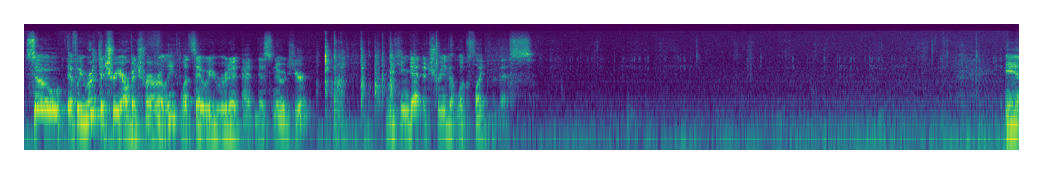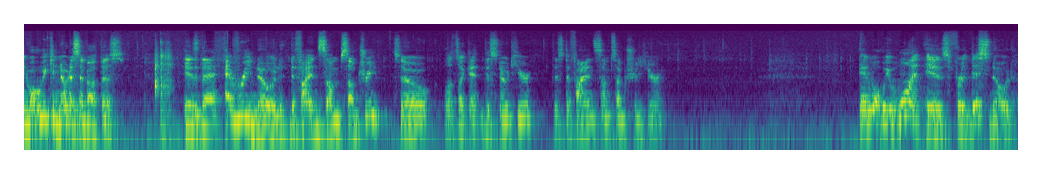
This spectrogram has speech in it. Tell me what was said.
So if we root the tree arbitrarily, let's say we root it at this node here, we can get a tree that looks like this. And what we can notice about this is that every node defines some subtree. So let's look at this node here. This defines some subtree here. And what we want is, for this node,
